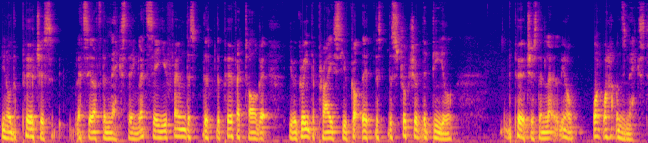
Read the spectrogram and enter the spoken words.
you know the purchase. Let's say that's the next thing. Let's say you found this the, the perfect target. You've agreed the price. You've got the, the the structure of the deal, the purchase. Then let you know what what happens next.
